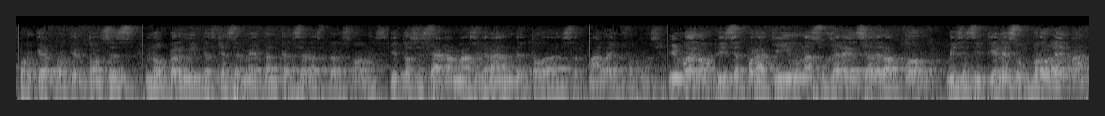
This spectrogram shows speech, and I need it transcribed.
¿Por qué? Porque entonces no permites que se metan terceras personas y entonces se haga más grande toda esa mala información. Y bueno, dice por aquí una sugerencia del autor, dice si tienes un problema,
